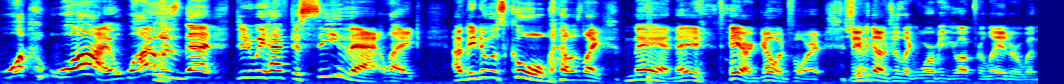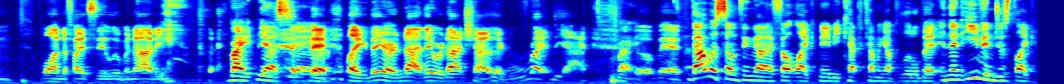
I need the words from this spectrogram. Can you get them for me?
what? Why? Why was that? Did we have to see that? Like, I mean, it was cool, but I was like, man, they they are going for it. Sure. Maybe that was just like warming you up for later when Wanda fights the Illuminati. Right. Yes. Yeah, yeah, like they are not. They were not shy. Like right in the eye. Right. Oh man. that was something that I felt like maybe kept coming up a little bit, and then even just like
